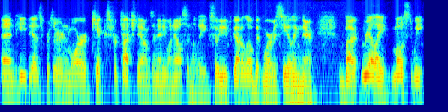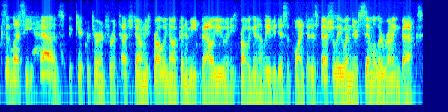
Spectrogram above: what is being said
And he does return more kicks for touchdowns than anyone else in the league, so you've got a little bit more of a ceiling there. But really, most weeks, unless he has a kick return for a touchdown, he's probably not going to meet value, and he's probably going to leave you disappointed, especially when they're similar running backs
